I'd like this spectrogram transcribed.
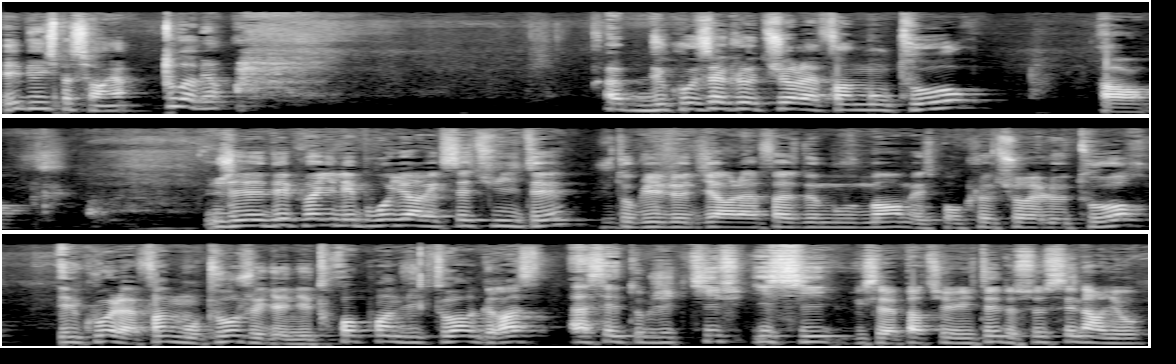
Eh bien, il se passe rien. Tout va bien. Du coup, ça clôture la fin de mon tour. Alors, j'ai déployé les brouilleurs avec cette unité. J'ai oublié de le dire à la phase de mouvement, mais c'est pour clôturer le tour. Et du coup, à la fin de mon tour, je vais gagner 3 points de victoire grâce à cet objectif ici, vu que c'est la particularité de ce scénario.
